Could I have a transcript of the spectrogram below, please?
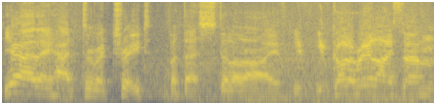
Yeah, they had to retreat, but they're still alive. You've, you've got to realize, um,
